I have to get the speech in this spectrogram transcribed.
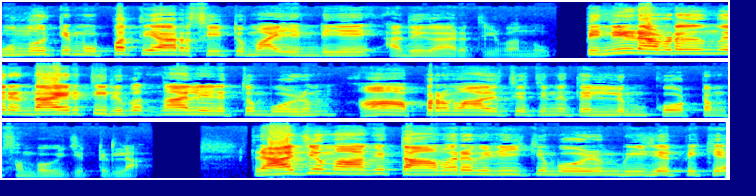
മുന്നൂറ്റി മുപ്പത്തിയാറ് സീറ്റുമായി എൻ ഡി എ അധികാരത്തിൽ വന്നു. പിന്നീട് അവിടെ നിന്ന് രണ്ടായിരത്തി ഇരുപത്തിനാലിൽ എത്തുമ്പോഴും ആ അപ്രമാദിത്യത്തിന് തെല്ലും കോട്ടം സംഭവിച്ചിട്ടില്ല. രാജ്യമാകെ താമര വിരിയിക്കുമ്പോഴും ബി ജെ പിക്ക്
